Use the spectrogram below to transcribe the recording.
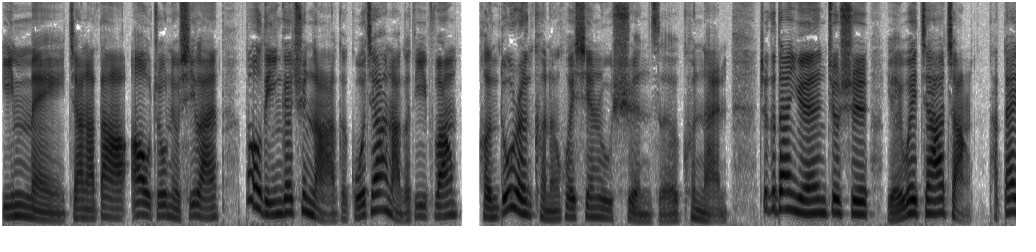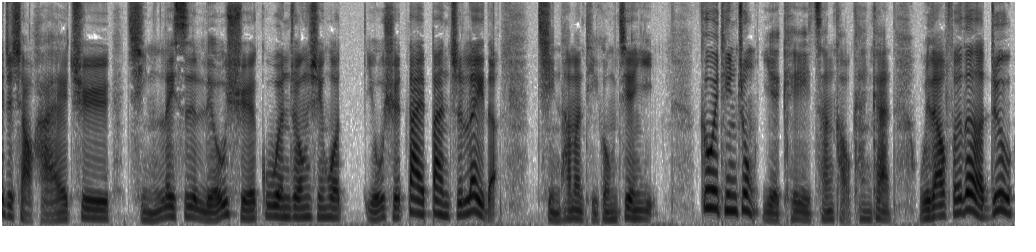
英美、加拿大、澳洲、纽西兰，到底应该去哪个国家、哪个地方？很多人可能会陷入选择困难。这个单元就是有一位家长，他带着小孩去请类似留学顾问中心或。游学代办之类的，请他们提供建议。各位听众也可以参考看看。Without further ado，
